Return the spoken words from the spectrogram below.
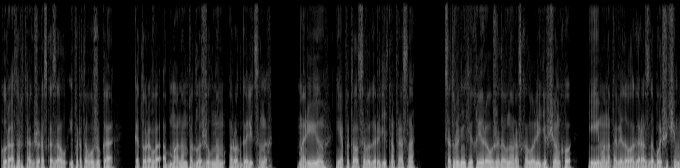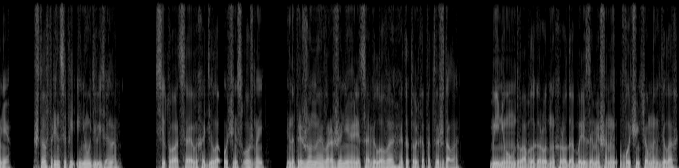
Куратор также рассказал и про того жука, которого обманом подложил нам род Голицыных. Марию я пытался выгородить напрасно. Сотрудники Клира уже давно раскололи девчонку, и им она поведала гораздо больше, чем мне, что, в принципе, и неудивительно. Ситуация выходила очень сложной, и напряженное выражение лица Белова это только подтверждало. Минимум два благородных рода были замешаны в очень темных делах,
